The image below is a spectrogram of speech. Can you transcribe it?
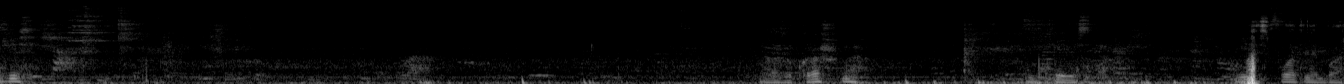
Здесь. Разукрашена. Интересно. Бесплатный бар.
